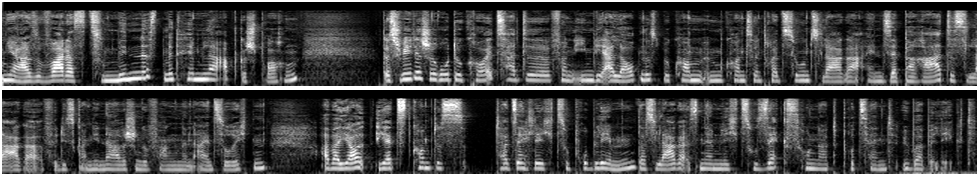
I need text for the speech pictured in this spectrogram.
Ja, so war das zumindest mit Himmler abgesprochen. Das schwedische Rote Kreuz hatte von ihm die Erlaubnis bekommen, im Konzentrationslager ein separates Lager für die skandinavischen Gefangenen einzurichten. Aber ja, jetzt kommt es tatsächlich zu Problemen. Das Lager ist nämlich zu 600 Prozent überbelegt.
